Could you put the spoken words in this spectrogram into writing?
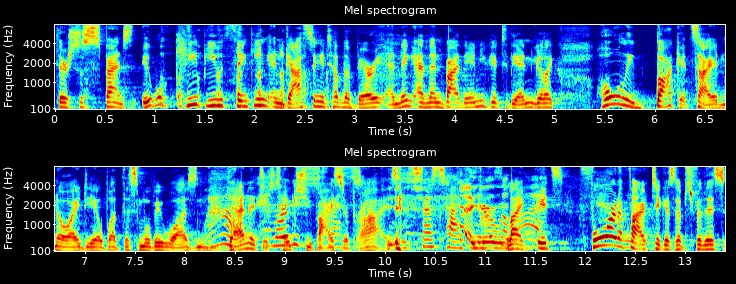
There's suspense. It will keep you thinking and guessing until the very ending, and then by the end you get to the end, you're like. Holy buckets! I had no idea what this movie was, and then it just I'm takes you by surprise. stressed. Stressed out. you're It's a Like lot. it's four out of five ticket subs for this.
